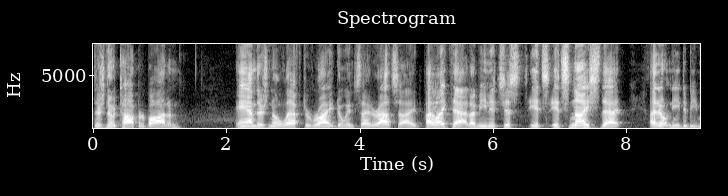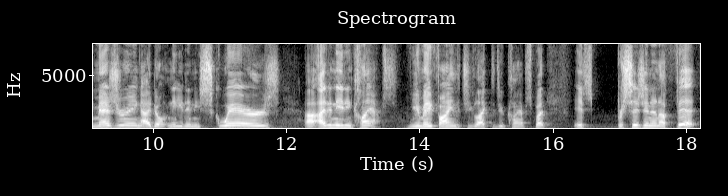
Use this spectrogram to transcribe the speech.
There's no top or bottom and there's no left or right, no inside or outside. I like that. I mean, it's just it's it's nice that I don't need to be measuring. I don't need any squares. Uh, I didn't need any clamps. You may find that you like to do clamps, but it's precision enough fit.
